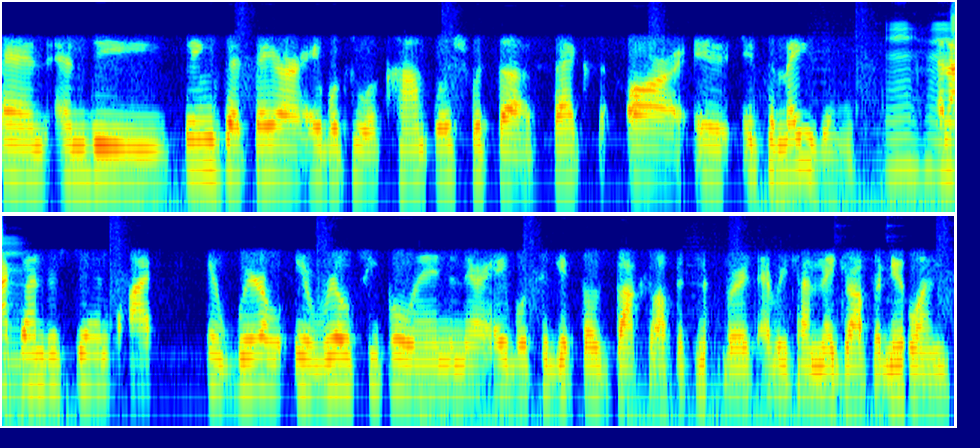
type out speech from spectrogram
and, and the things that they are able to accomplish with the effects are, it, it's amazing. Mm-hmm. And I can understand why it, will, it reels people in and they're able to get those box office numbers every time they drop a new one.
